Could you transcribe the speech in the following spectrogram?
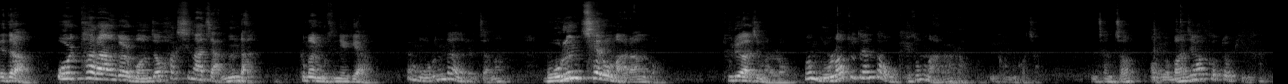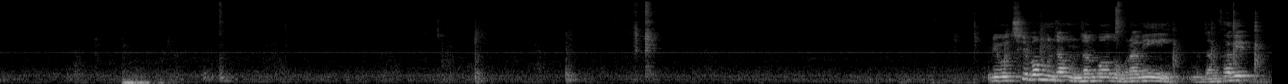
얘들아 옳다라는 걸 먼저 확신하지 않는다. 그 말 무슨 얘기야? 모른다 그랬잖아. 모른 채로 말하는 거. 두려워하지 말라고. 몰라도 된다고 계속 말하라고. 이건 거죠. 괜찮죠? 어, 요 마지막 것도 빈칸. 그리고 7번 문장 문장 번호 동그라미 문장 삽입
